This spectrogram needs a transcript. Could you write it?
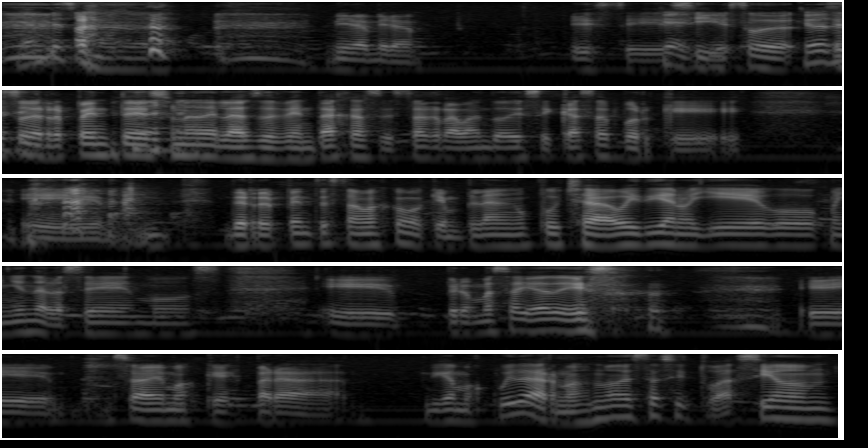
Ya empezamos. Mira, mira. Este, ¿Qué? sí, ¿Qué- esto de, esto de repente es una de las desventajas de estar grabando desde casa porque eh, de repente estamos como que en plan, pucha, hoy día no llego, mañana lo hacemos. eh, pero más allá de eso, eh, sabemos que es para, digamos, cuidarnos, ¿no? De esta situación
